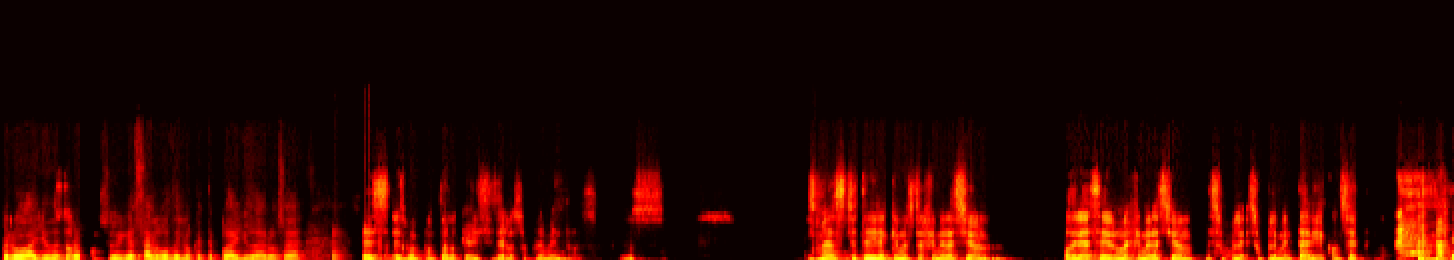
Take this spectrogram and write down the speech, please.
Pero ayuda, pero consigues algo de lo que te puede ayudar, o sea. Es, es buen punto lo que dices de los suplementos. Es, es más, yo te diría que nuestra generación podría ser una generación de suplementaria con Z. E,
